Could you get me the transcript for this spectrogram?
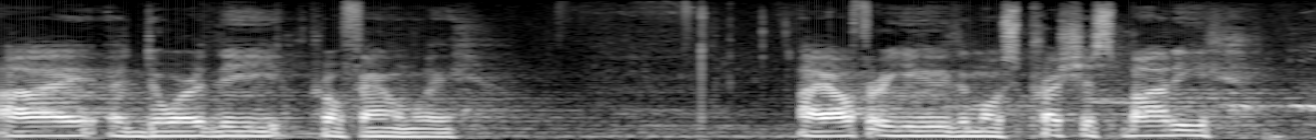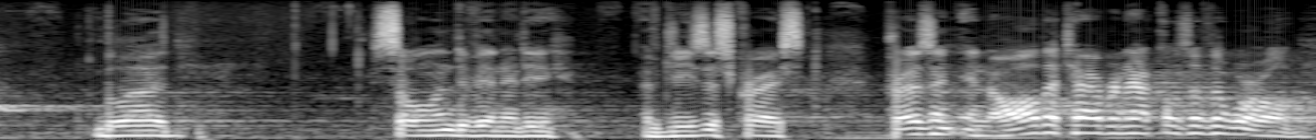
I adore thee profoundly. I offer you the most precious body, blood, soul, and divinity of Jesus Christ, present in all the tabernacles of the world,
